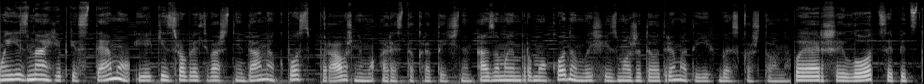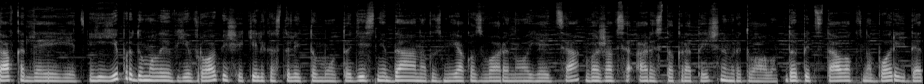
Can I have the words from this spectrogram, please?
Мої знахідки з тему, які зроблять ваш сніданок по-справжньому аристократичним. А за моїм промокодом ви ще й зможете отримати їх безкоштовно. Перший лот це підставка для яєць. Її придумали в Європі ще кілька століть тому. Тоді сніданок з м'яко звареного яйця вважався аристократичним ритуалом. До підставок в наборі йде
